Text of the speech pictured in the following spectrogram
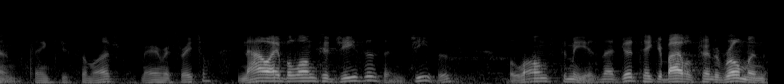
Amen. Thank you so much, Mary, Miss Rachel. Now I belong to Jesus, and Jesus belongs to me. Isn't that good? Take your Bibles, turn to Romans,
